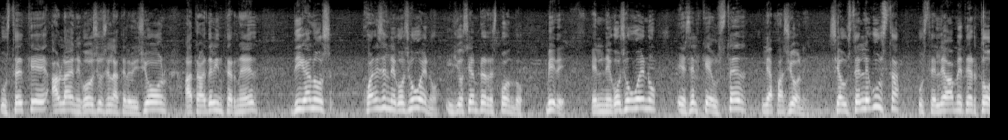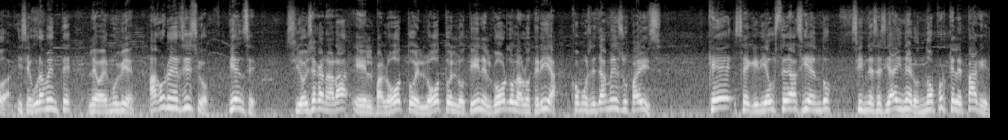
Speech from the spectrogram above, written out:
usted que habla de negocios en la televisión, a través del internet, díganos cuál es el negocio bueno. Y yo siempre respondo, mire, el negocio bueno es el que a usted le apasione. Si a usted le gusta, usted le va a meter toda y seguramente le va a ir muy bien. Haga un ejercicio, piense, si hoy se ganara el baloto, el loto, el lotín, el gordo, la lotería, como se llame en su país, ¿qué seguiría usted haciendo sin necesidad de dinero? No porque le paguen,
